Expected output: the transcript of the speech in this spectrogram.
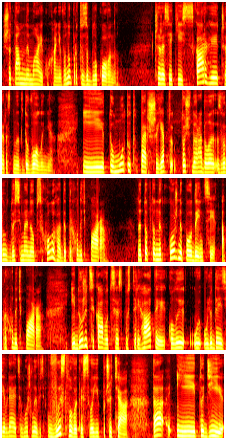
що там немає кохання. Воно просто заблоковано через якісь скарги, через невдоволення. І тому тут перше, я б точно радила звернутися до сімейного психолога, де приходить пара. Не тобто не кожен поодинці, а приходить пара. І дуже цікаво це спостерігати, коли у, у людей з'являється можливість висловити свої почуття, та, і тоді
